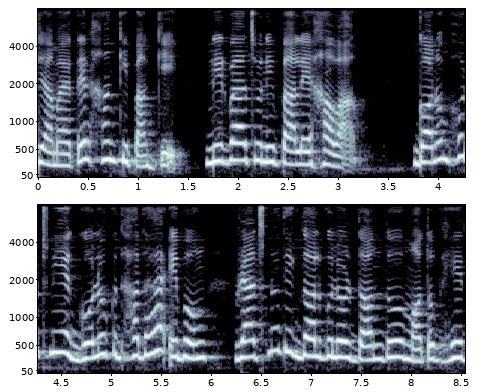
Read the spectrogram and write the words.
জামায়াতের হাঙ্কি পাঙ্কি নির্বাচনী পালে হাওয়া। গণভোট নিয়ে গোলক ধাঁধা এবং রাজনৈতিক দলগুলোর দ্বন্দ্ব, মতভেদ,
